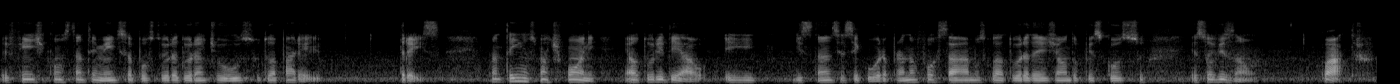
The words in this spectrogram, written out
e finge constantemente sua postura durante o uso do aparelho. 3. Mantenha o smartphone em altura ideal e distância segura para não forçar a musculatura da região do pescoço e sua visão. 4.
